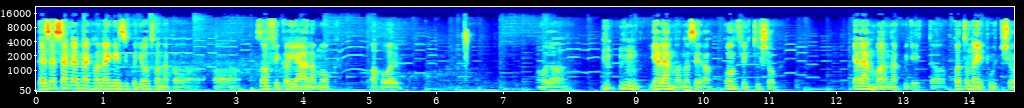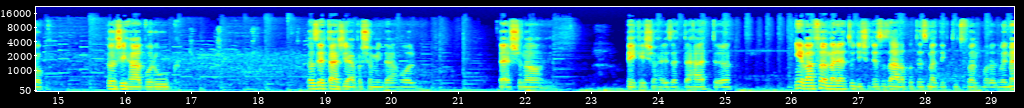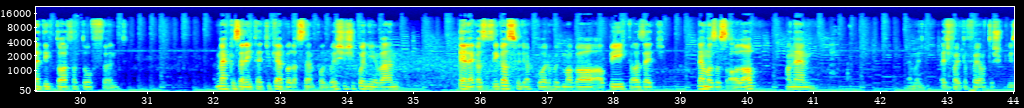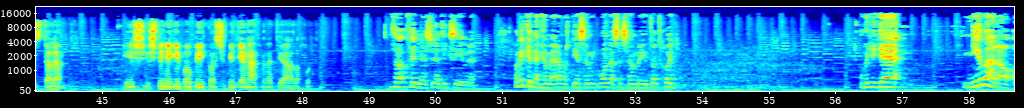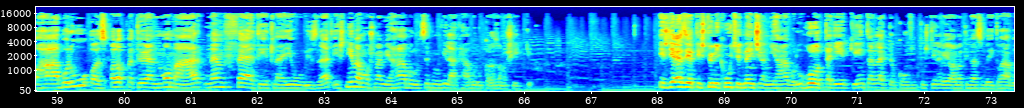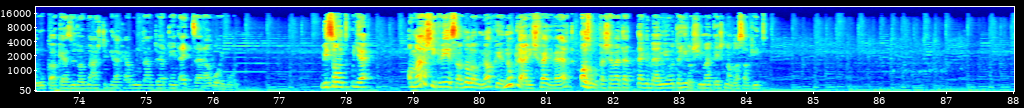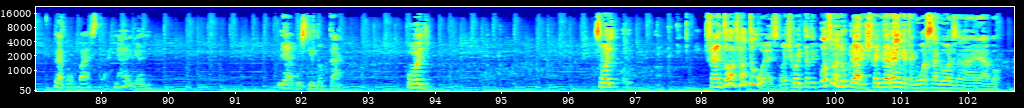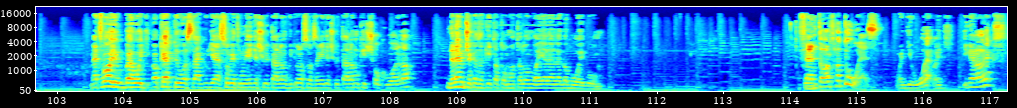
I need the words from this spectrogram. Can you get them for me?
de ezzel szemben meg, ha megnézzük, hogy ott vannak a, a, az afrikai államok, ahol ahol a jelen van azért a konfliktusok, jelen vannak ugye itt a katonai pucsok, törzsi háborúk, de azért Ázsiában sem mindenhol teljesen a békés a helyzet, tehát uh, nyilván felmerült úgy is, hogy ez az állapot ez meddig tud fönt maradni, vagy meddig tartható fönt. Megközelíthetjük ebből a szempontból is, és akkor nyilván tényleg az az igaz, hogy akkor, hogy maga a béka az egy, nem az az alap, hanem nem egy, egyfajta folyamatos küzdelem, és, és lényegében a béka az csak egy ilyen átmeneti állapot. Ez a fegyverszünet x évre. Amiket nekem erre most ilyen, amit mondasz, eszembe jutott, hogy hogy ugye nyilván a, a háború az alapvetően ma már nem feltétlen jó üzlet, és nyilván most már mi a háborút szerintem a világháborúkkal azonosítjuk. És ugye ezért is tűnik úgy, hogy nincs annyi háború, holott egyébként a legtöbb konfliktus tényleg a harmadik felszabadító háborúkkal kezdődött, a második világháború után történt egyszerre a bolygón. Viszont ugye a másik része a dolognak, hogy a nukleáris fegyvert azóta se vetettek be, mióta Hiroshima-t és Nagasakit Lebombázták. Ja, igen. Ugye elpusztították. Hogy... Szóval, hogy fenntartható ez? Vagy hogy, tehát, hogy ott van a nukleáris fegyver rengeteg ország arzenájába. Mert valljuk be, hogy a kettő ország, ugye Szovjetunió Egyesült Államok, vagy Oroszország Egyesült Államok is sok volna, de nem csak ez a két atomhatalom van jelenleg a bolygón. Fenntartható ez? Vagy jó? Vagy igen, Alex?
